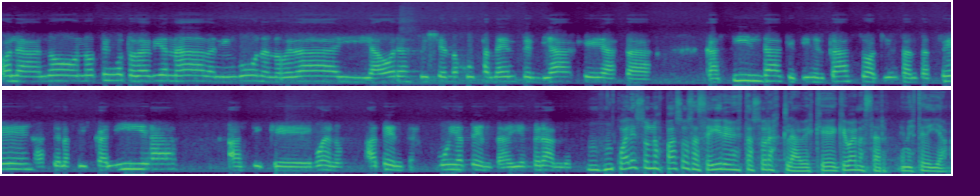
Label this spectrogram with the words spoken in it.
Hola, no, no tengo todavía nada, ninguna novedad y ahora estoy yendo justamente en viaje hasta Casilda, que tiene el caso aquí en Santa Fe, hacia la Fiscalía, así que bueno, atenta muy atenta y esperando. ¿Cuáles son los pasos a seguir en estas horas claves? ¿Qué, van a hacer en este día?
